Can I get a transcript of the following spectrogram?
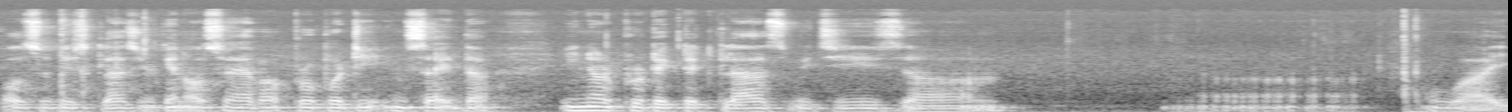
also this class you can also have a property inside the inner protected class which is um, uh, y.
